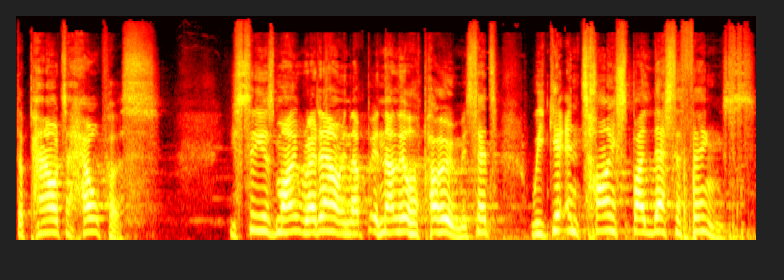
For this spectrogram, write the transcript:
the power to help us. You see, as Mike read out in that, in that little poem, it said, We get enticed by lesser things.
